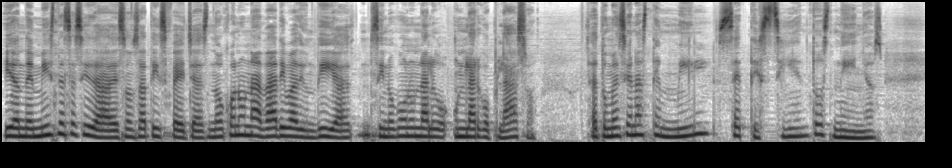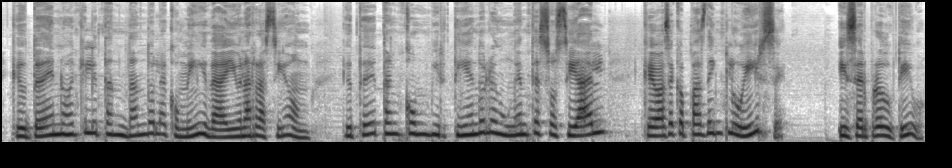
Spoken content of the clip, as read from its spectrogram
y donde mis necesidades son satisfechas no con una dádiva de un día, sino con un largo, un largo plazo. O sea, tú mencionaste 1.700 niños que ustedes no es que le están dando la comida y una ración, que ustedes están convirtiéndolo en un ente social que va a ser capaz de incluirse y ser productivo.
